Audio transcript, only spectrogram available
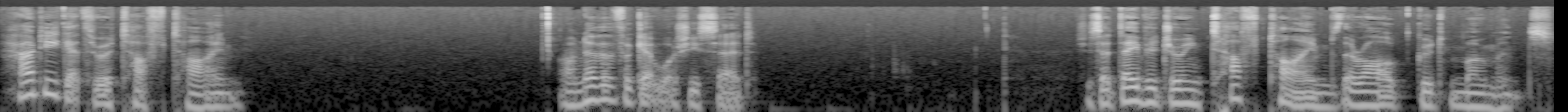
How do you get through a tough time? I'll never forget what she said. She said, David, during tough times, there are good moments.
